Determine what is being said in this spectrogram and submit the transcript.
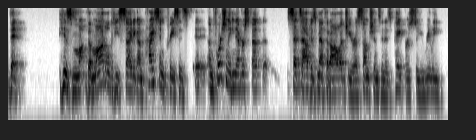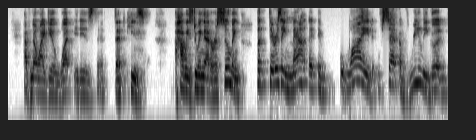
that his mo- the model that he's citing on price increases, uh, unfortunately, he never spe- sets out his methodology or assumptions in his papers. So you really have no idea what it is that that he's how he's doing that or assuming. But there is a, ma- a wide set of really good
